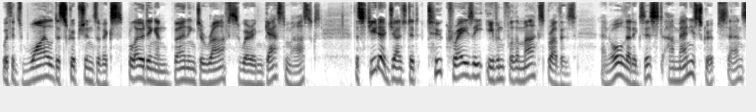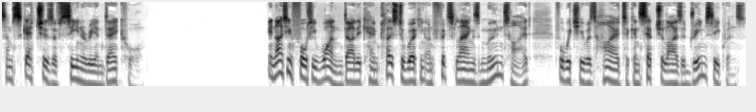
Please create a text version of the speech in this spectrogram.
With its wild descriptions of exploding and burning giraffes wearing gas masks, the studio judged it too crazy even for the Marx brothers, and all that exist are manuscripts and some sketches of scenery and decor. In 1941, Dali came close to working on Fritz Lang's Moontide, for which he was hired to conceptualize a dream sequence.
